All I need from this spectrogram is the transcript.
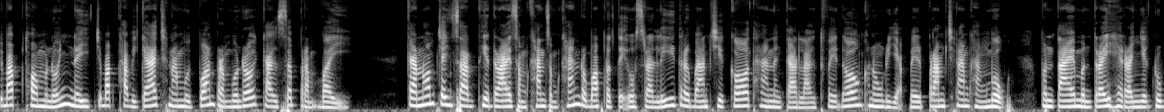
ច្បាប់ធម្មនុញ្ញនៃច្បាប់ថវិកាឆ្នាំ1998ការនាំចេញសារធាតុរ៉ែសំខាន់សំខាន់របស់ប្រទេសអូស្ត្រាលីត្រូវបានព្យាករណ៍ថានឹងកើនឡើងទ្វេដងក្នុងរយៈពេល5ឆ្នាំខាងមុខប៉ុន្តែមន្ត្រីហេរ៉ាញិករូប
